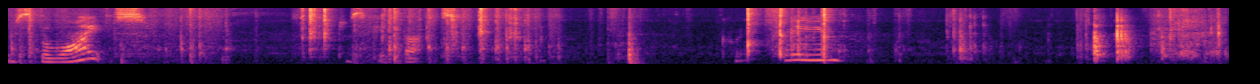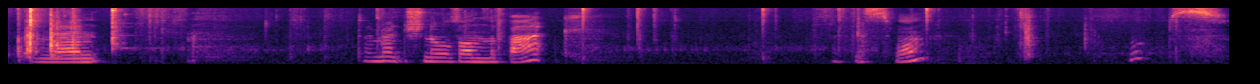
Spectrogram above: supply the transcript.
Whisper White. Just give that a quick clean. And then dimensionals on the back of this one. Oops.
